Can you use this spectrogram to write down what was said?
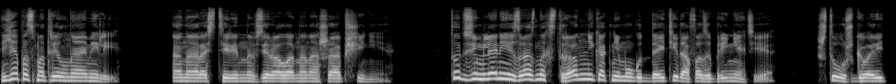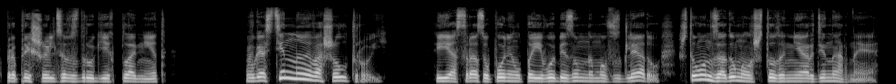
Я посмотрел на Амели. Она растерянно взирала на наше общение. Тут земляне из разных стран никак не могут дойти до фазы принятия. Что уж говорить про пришельцев с других планет. В гостиную вошел Трой. Я сразу понял по его безумному взгляду, что он задумал что-то неординарное —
